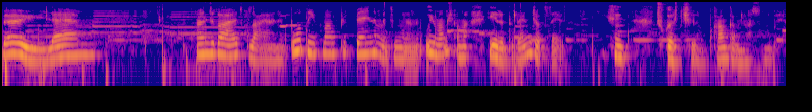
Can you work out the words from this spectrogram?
Böyle. Bence gayet güzel yani. Bu odayı ben beğenemedim yani. Uyumamış ama diğer odalarını çok sevdim. çok açığım. Kankam aslında böyle.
